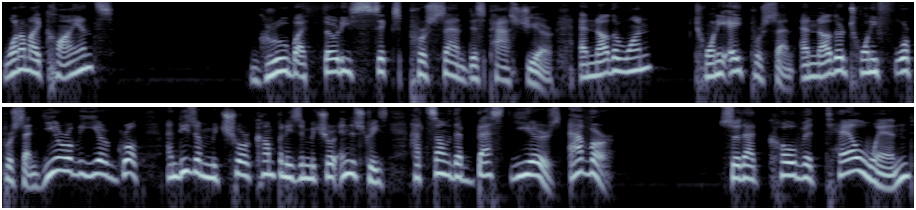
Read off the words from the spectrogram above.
One of my clients grew by 36% this past year. Another one, 28%, another 24% year over year growth. And these are mature companies in mature industries had some of the best years ever. So that COVID tailwind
